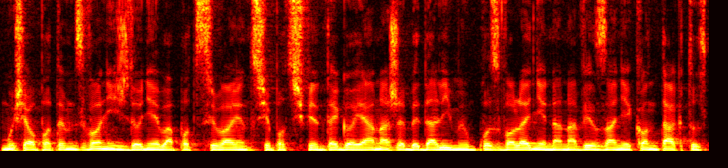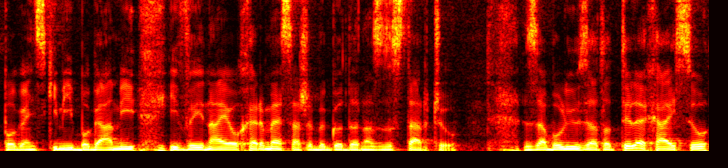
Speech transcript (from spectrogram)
Musiał potem dzwonić do nieba, podszywając się pod świętego Jana, żeby dali mu pozwolenie na nawiązanie kontaktu z pogańskimi bogami i wynajął Hermesa, żeby go do nas dostarczył. Zabulił za to tyle hajsu,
